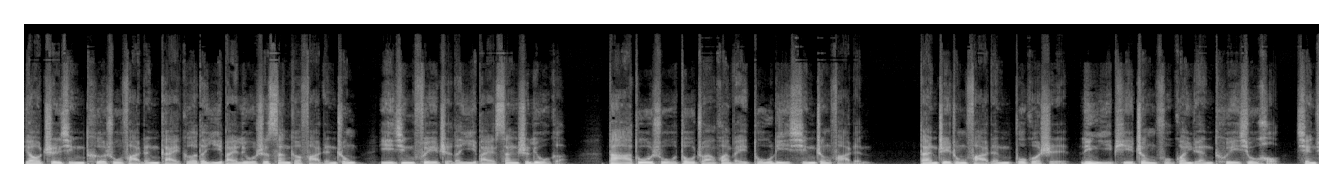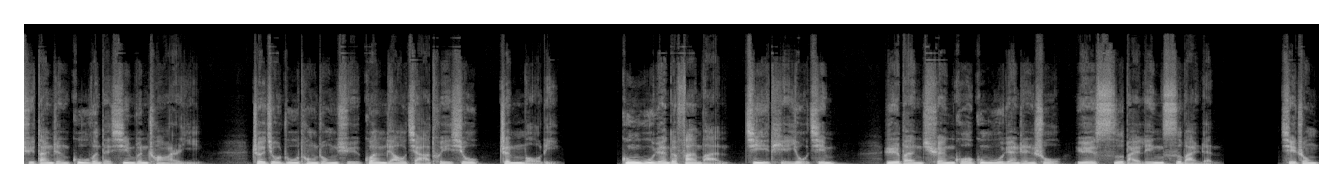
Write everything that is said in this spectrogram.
要执行特殊法人改革的一百六十三个法人中，已经废止了一百三十六个，大多数都转换为独立行政法人。但这种法人不过是另一批政府官员退休后前去担任顾问的新温床而已，这就如同容许官僚假退休真牟利。公务员的饭碗既铁又金。日本全国公务员人数约四百零四万人，其中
